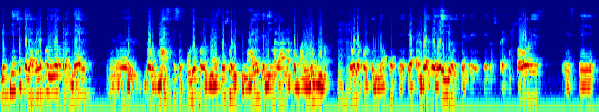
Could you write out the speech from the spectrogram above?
yo pienso que el haber podido aprender eh, lo más que se pudo por los maestros originales de Lima Lama como alumno, tuve la oportunidad de, aprender de ellos, de, los precursores, este,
